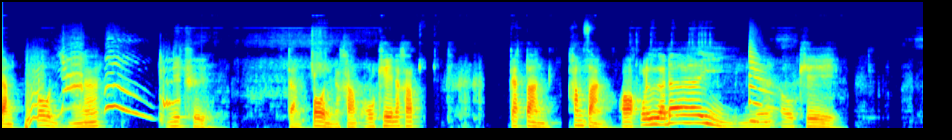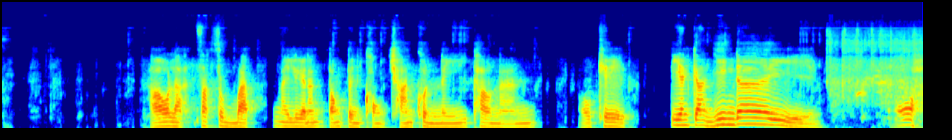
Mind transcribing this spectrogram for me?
การปล้นนะ นี่คือการปล้นนะครับ โอเคนะครับ กัปตันคำสั่งออกเรือได้เนี่ยโอเค เอาละสักสมบัติในเรือนั้นต้องเป็นของฉันคนนี้เท่านั้น โอเค เตียนการยิงได้ โอ้โห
